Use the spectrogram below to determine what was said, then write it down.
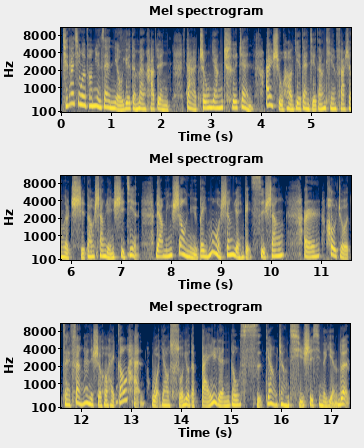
其他新闻方面，在纽约的曼哈顿大中央车站，二十五号耶诞节当天发生了持刀伤人事件，两名少女被陌生人给刺伤，而后者在犯案的时候还高喊“我要所有的白人都死掉”这样歧视性的言论。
